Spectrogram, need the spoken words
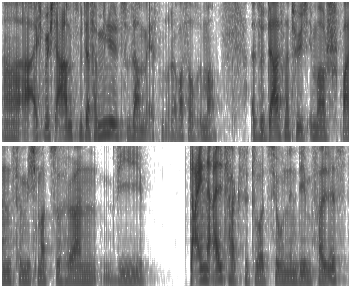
äh, ich möchte abends mit der Familie zusammen essen oder was auch immer. Also da ist natürlich immer spannend für mich mal zu hören, wie deine Alltagssituation in dem Fall ist,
